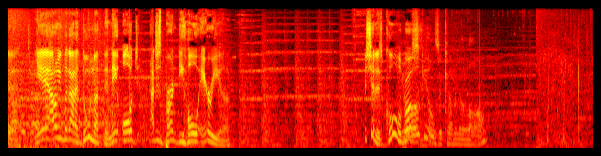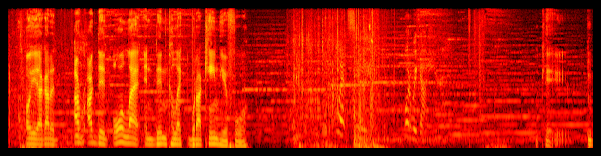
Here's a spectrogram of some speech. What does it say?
Yeah. on your toes. Yeah, I don't even gotta do nothing. They all I just burnt the whole area. This shit is cool, Your bro. skills are coming along. Oh yeah, I gotta I, I did all that and then collect what I came here for. Let's see. What do we got here? Okay. Ju-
